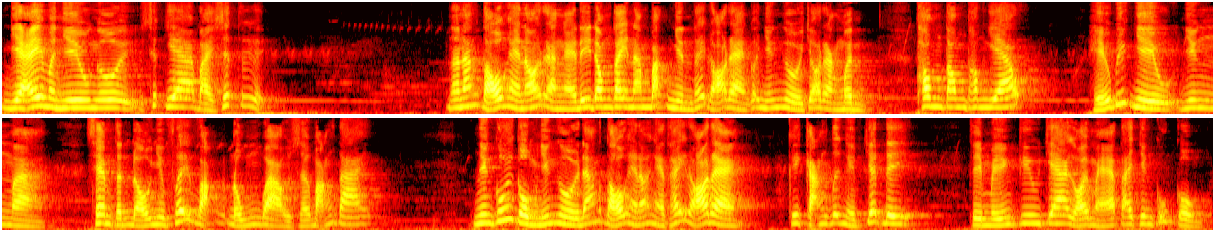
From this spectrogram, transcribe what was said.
Vậy mà nhiều người, xuất gia, bài xích quý vị nên nắng tổ ngài nói rằng ngài đi đông tây nam bắc nhìn thấy rõ ràng có những người cho rằng mình thông tông thông giáo, hiểu biết nhiều nhưng mà xem tịnh độ như phế vật đụng vào sợ bẩn tay. Nhưng cuối cùng những người đáng tổ ngài nói, ngài thấy rõ ràng, khi cặn tư nghiệp chết đi, thì miệng kêu cha gọi mẹ, tay chân cuối cùng.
